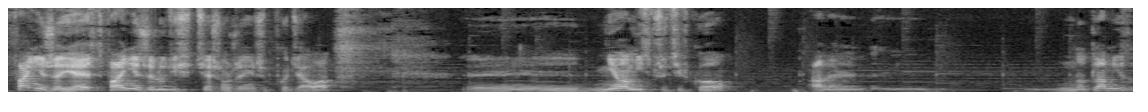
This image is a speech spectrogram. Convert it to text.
fajnie, że jest, fajnie, że ludzie się cieszą, że nie szybko działa. Yy, nie mam nic przeciwko, ale yy, no dla mnie jest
